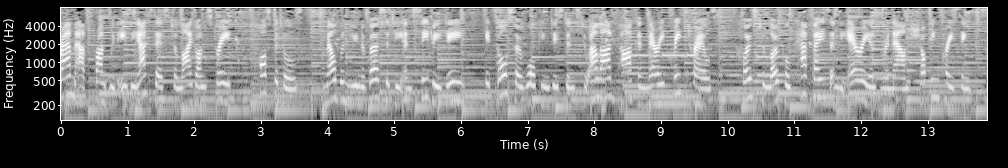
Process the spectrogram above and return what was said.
tram out front with easy access to Lygon Street, hospitals, Melbourne University and CBD. It's also walking distance to Allard Park and Merri Creek trails, close to local cafes and the area's renowned shopping precincts.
